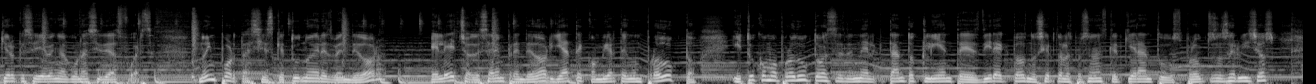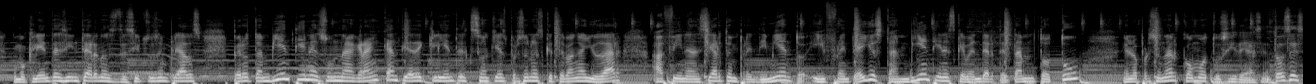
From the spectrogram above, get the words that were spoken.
quiero que se lleven algunas ideas fuerza. No importa si es que tú no eres vendedor el hecho de ser emprendedor ya te convierte en un producto y tú como producto vas a tener tanto clientes directos, ¿no es cierto? Las personas que adquieran tus productos o servicios, como clientes internos, es decir, tus empleados, pero también tienes una gran cantidad de clientes que son aquellas personas que te van a ayudar a financiar tu emprendimiento y frente a ellos también tienes que venderte tanto tú en lo personal como tus ideas. Entonces,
